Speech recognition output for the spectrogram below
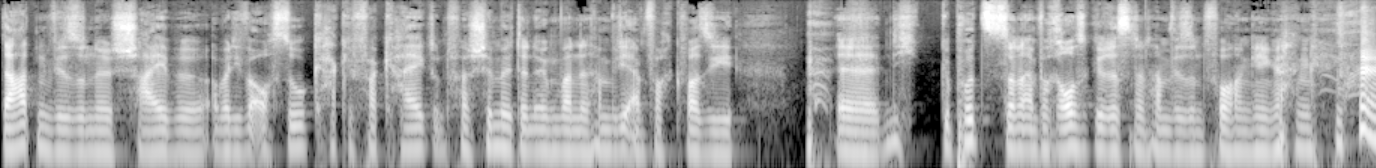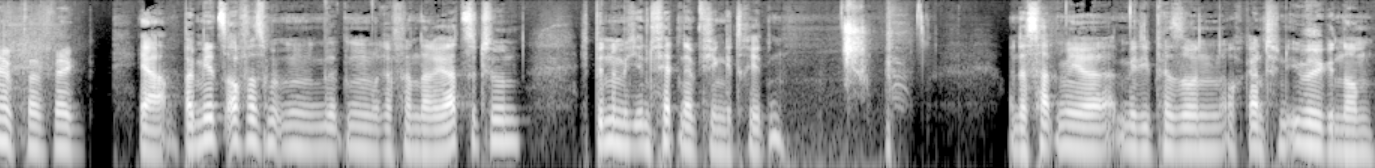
da hatten wir so eine Scheibe, aber die war auch so kacke verkalkt und verschimmelt dann irgendwann, dann haben wir die einfach quasi äh, nicht geputzt, sondern einfach rausgerissen, dann haben wir so einen Vorhang hingehangen. Perfekt. Ja, bei mir jetzt auch was mit, dem- mit dem Referendariat zu tun. Ich bin nämlich in Fettnäpfchen getreten. Und Und das hat mir, mir die Person auch ganz schön übel genommen.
